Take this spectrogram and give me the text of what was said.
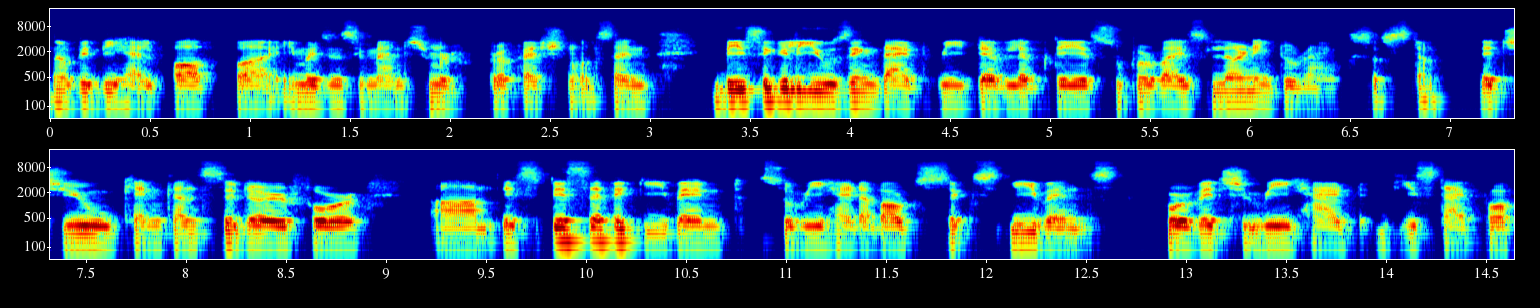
with the help of uh, emergency management professionals. And basically using that, we developed a supervised learning to rank system that you can consider for um, a specific event. So we had about six events for which we had these type of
